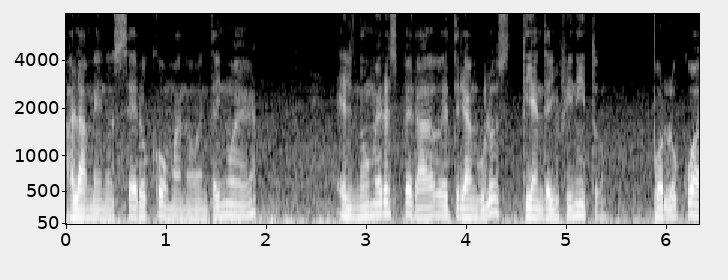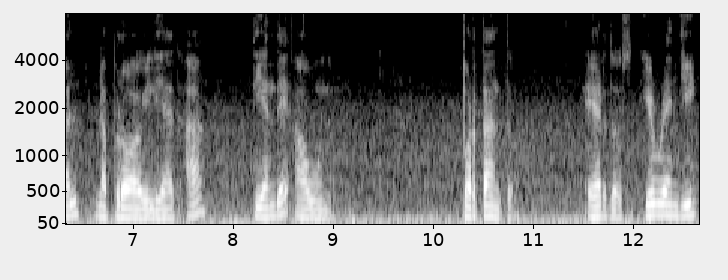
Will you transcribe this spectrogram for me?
a la menos 0,99, el número esperado de triángulos tiende a infinito, por lo cual la probabilidad A tiende a 1. Por tanto, Erdos y Rengi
